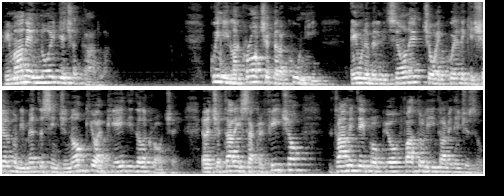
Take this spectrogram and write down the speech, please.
rimane a noi di accettarla. Quindi la croce per alcuni è una benedizione, cioè quelli che scelgono di mettersi in ginocchio ai piedi della croce e accettare il sacrificio tramite proprio fatto lì tramite Gesù.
